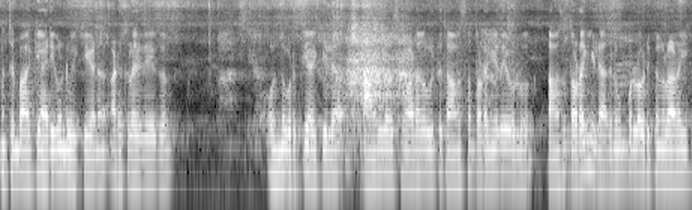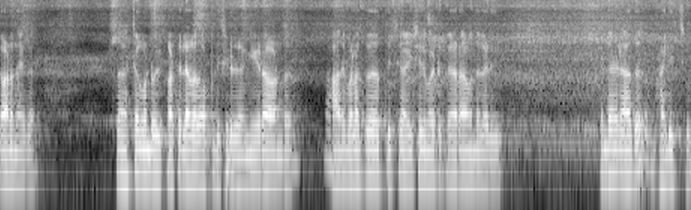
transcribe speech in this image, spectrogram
മറ്റേ ബാക്കി അരി കൊണ്ട് വയ്ക്കുകയാണ് അടുക്കളയിലേക്ക്. ഒന്നും വൃത്തിയാക്കിയില്ല. ആദ്യ ദിവസം വാടക വീട്ട് താമസം തുടങ്ങിയതേ ഉള്ളൂ. താമസം തുടങ്ങിയില്ല. അതിനു മുമ്പുള്ള ഒരുക്കങ്ങളാണ് ഈ കാണുന്നതൊക്കെ അച്ഛൻ കൊണ്ടുപോയി കട്ടിലൊക്കെ തപ്പിടിച്ച് ഈടാവുണ്ട് ആദ്യം വിളക്ക് കത്തിച്ച് ഐശ്വര്യമായിട്ട് കയറാമെന്ന് കരുതി. എന്തായാലും അത് ഫലിച്ചു.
